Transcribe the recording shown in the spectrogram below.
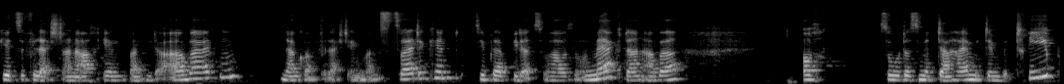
geht sie vielleicht danach irgendwann wieder arbeiten. Dann kommt vielleicht irgendwann das zweite Kind. Sie bleibt wieder zu Hause und merkt dann aber auch so, dass mit daheim, mit dem Betrieb,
